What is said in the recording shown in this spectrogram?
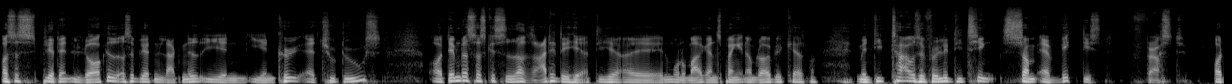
og så bliver den logget, og så bliver den lagt ned i en, i en kø af to-dos. Og dem, der så skal sidde og rette det her, de her, øh, nu må du meget gerne springe ind om et øjeblik, Kasper, men de tager jo selvfølgelig de ting, som er vigtigst først. Og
